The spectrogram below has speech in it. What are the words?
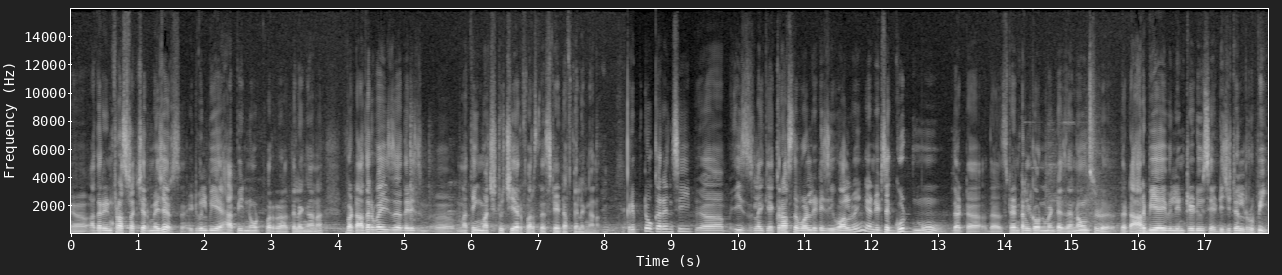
other infrastructure measures, it will be a happy note for uh, Telangana. But otherwise, uh, there is uh, nothing much to cheer for the state of Telangana. Cryptocurrency uh, is like across the world, it is evolving, and it's a good move that uh, the central government has announced that RBI will introduce a digital rupee.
